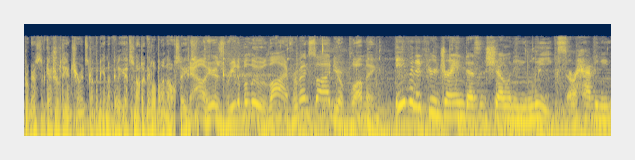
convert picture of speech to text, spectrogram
Progressive Casualty Insurance Company and affiliates not available in all states. Now here's Rita Ballou live from inside your plumbing. Even if your drain doesn't show any leaks or have any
